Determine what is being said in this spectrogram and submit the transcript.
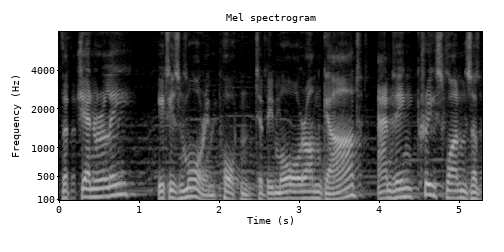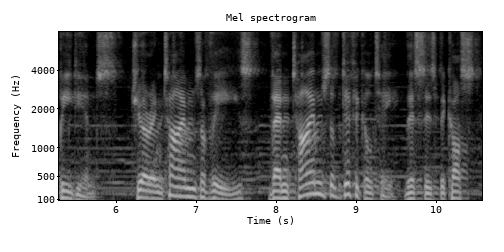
that generally, it is more important to be more on guard and increase one's obedience during times of these than times of difficulty. This is because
